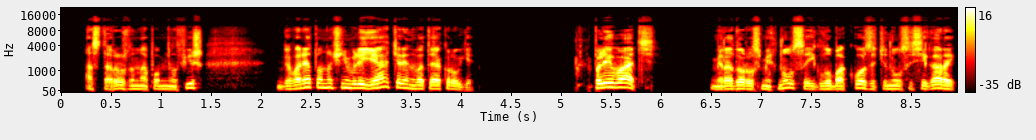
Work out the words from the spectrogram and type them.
— осторожно напомнил Фиш. — Говорят, он очень влиятелен в этой округе. — Плевать. Мирадор усмехнулся и глубоко затянулся сигарой.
